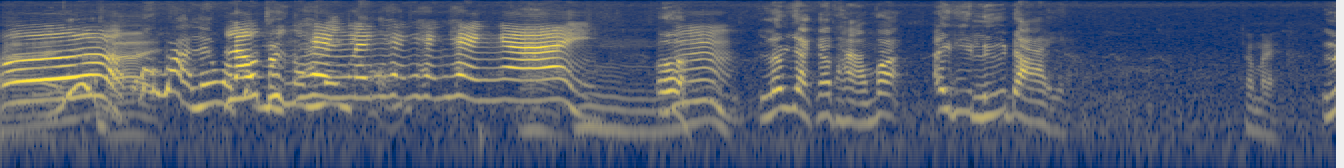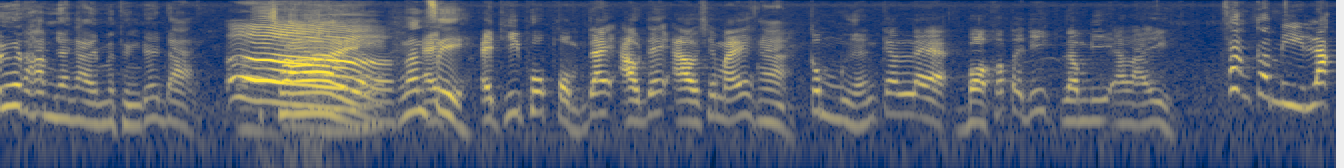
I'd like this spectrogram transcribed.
เออเพราะว่าแล้วเราถึงมันต้องเฮงล่เล็นงเฮงเฮงเฮงไง เอออืมแล้วอยากจะถามว่าไอ้ที่ลื้อได้อะทำไมลื้อทำยังไงมันถึงได้ได้ เออ ใช่ นั่นสิ ไอ้ไอ้ที่พวกผมได้เอาได้เอาใช่ไหม อะ ก็เหมือนกันแหละ บอกเข้าไปดิ เรามีอะไร ช่างก็มีลัก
